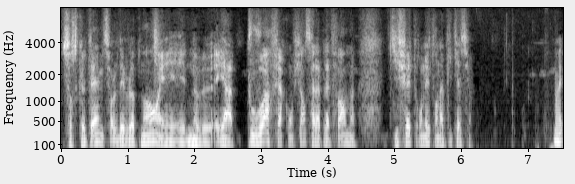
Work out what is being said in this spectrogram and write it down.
ce que t'aimes, sur le développement et, et à pouvoir faire confiance à la plateforme qui fait tourner ton application. Ouais.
